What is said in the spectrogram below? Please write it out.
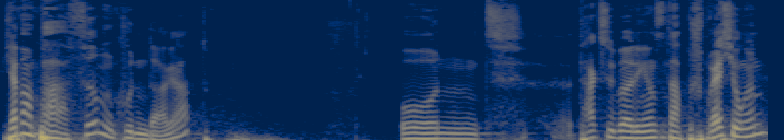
Ich habe ein paar Firmenkunden da gehabt und tagsüber den ganzen Tag Besprechungen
